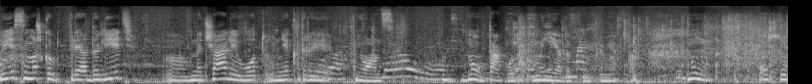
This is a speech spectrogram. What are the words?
Но если немножко преодолеть в начале вот некоторые нюансы. Ну, так вот, мне, например, так. Ну, так что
